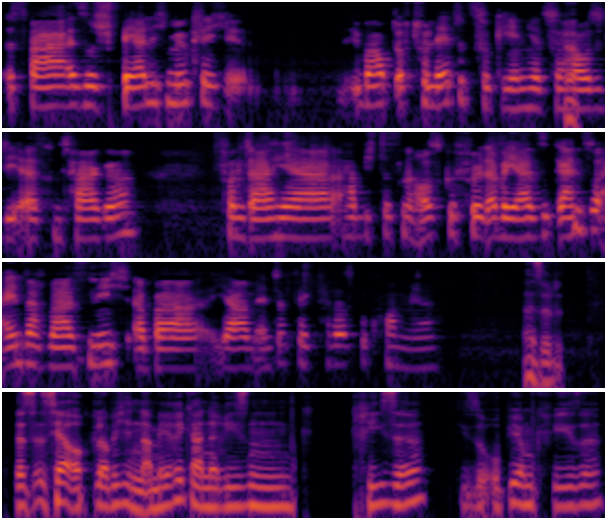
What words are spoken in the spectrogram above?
Es war also spärlich möglich, überhaupt auf Toilette zu gehen hier zu Hause die ersten Tage. Von daher habe ich das dann ausgefüllt. Aber ja, so ganz so einfach war es nicht. Aber ja, im Endeffekt hat er es bekommen, ja. Also das ist ja auch, glaube ich, in Amerika eine Riesenkrise, diese Opiumkrise.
